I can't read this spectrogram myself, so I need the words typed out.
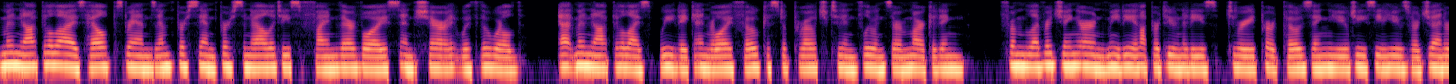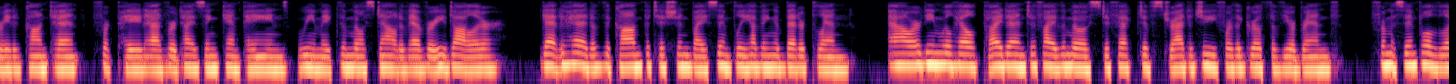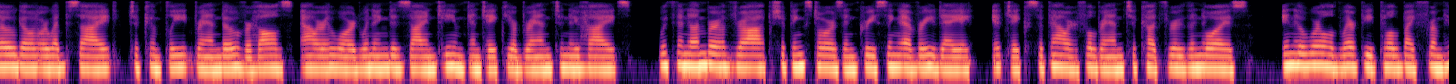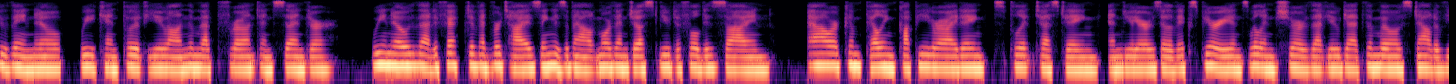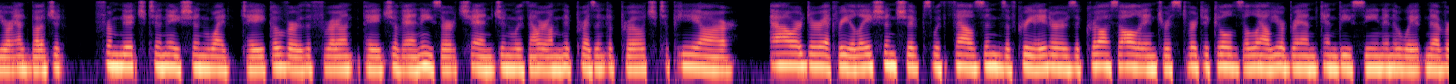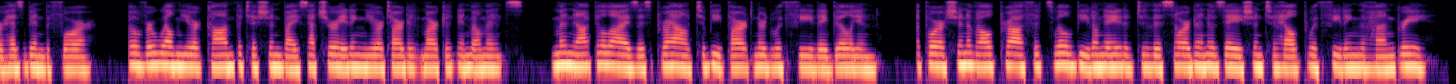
Monopolize helps brands and personalities find their voice and share it with the world. At Monopolize, we take an ROI focused approach to influencer marketing. From leveraging earned media opportunities to repurposing UGC user generated content for paid advertising campaigns, we make the most out of every dollar. Get ahead of the competition by simply having a better plan. Our team will help identify the most effective strategy for the growth of your brand. From a simple logo or website to complete brand overhauls, our award winning design team can take your brand to new heights. With the number of drop shipping stores increasing every day, it takes a powerful brand to cut through the noise. In a world where people buy from who they know, we can put you on the map front and center. We know that effective advertising is about more than just beautiful design. Our compelling copywriting, split testing, and years of experience will ensure that you get the most out of your ad budget. From niche to nationwide, take over the front page of any search engine with our omnipresent approach to PR. Our direct relationships with thousands of creators across all interest verticals allow your brand can be seen in a way it never has been before. Overwhelm your competition by saturating your target market in moments. Monopolize is proud to be partnered with Feed a Billion. A portion of all profits will be donated to this organization to help with feeding the hungry.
